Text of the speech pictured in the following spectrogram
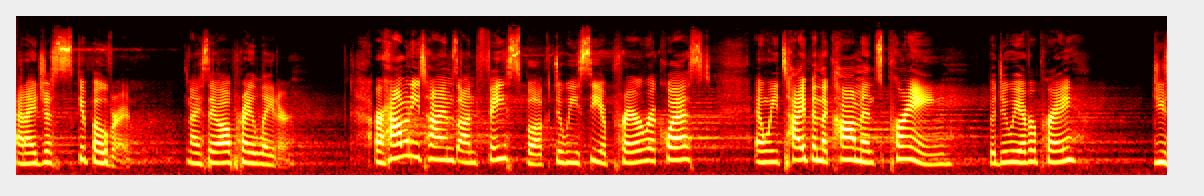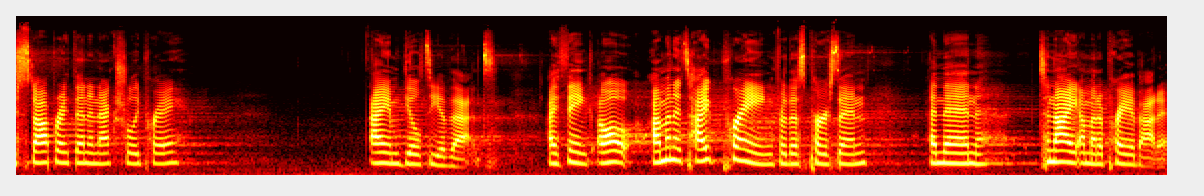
and I just skip over it. And I say, I'll pray later. Or how many times on Facebook do we see a prayer request and we type in the comments praying, but do we ever pray? Do you stop right then and actually pray? I am guilty of that. I think, oh, I'm going to type praying for this person, and then tonight I'm going to pray about it.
